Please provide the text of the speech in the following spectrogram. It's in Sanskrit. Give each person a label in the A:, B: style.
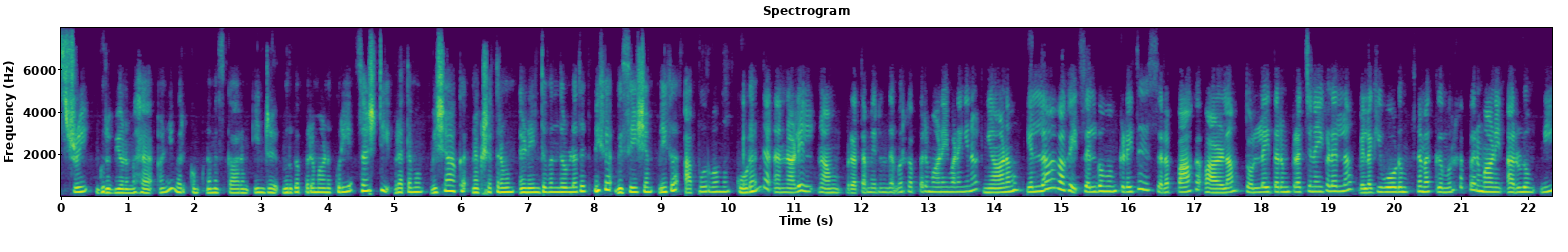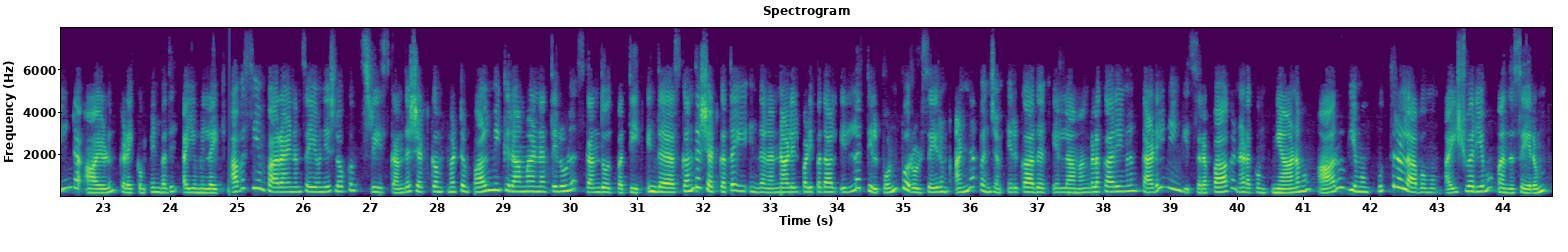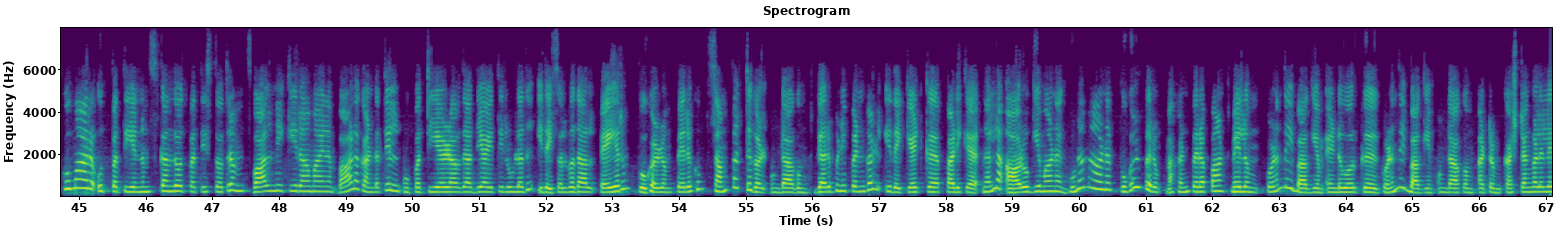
A: ஸ்ரீ குருபியோ நமக. அனைவருக்கும் நமஸ்காரம். இன்று முருகப்பெருமானுக்குரிய சஷ்டி விரதமும் விசாக நட்சத்திரமும் இணைந்து வந்துள்ளது. மிக விசேஷம் மிக அபூர்வமும் கூட இந்த நன்னாளில் நாம் விரதம் இருந்த முருகப்பெருமானை வணங்கினால் ஞானமும் எல்லா வகை செல்வமும் கிடைத்து சிறப்பாக வாழலாம். தொல்லை தரும் பிரச்சனைகள் எல்லாம் விலகி ஓடும். நமக்கு முருகப்பெருமானின் அருளும் நீண்ட ஆயுளும் கிடைக்கும் என்பதில் ஐயமில்லை. அவசியம் பாராயணம் செய்ய வேண்டிய ஸ்லோகம் ஸ்ரீ ஸ்கந்த ஷட்கம் மற்றும் வால்மீகி ராமாயணத்தில் உள்ள ஸ்கந்தோத்பத்தி. இந்த ஸ்கந்த ஷட்கத்தை இந்த நன்னாளில் படிப்பதால் இல்லத்தில் பொன்பொருள் சேரும் அன்னபஞ்சம் இருக்காது. எல்லா மங்கள காரியங்களும் தடை நீங்கி சிறப்பாக நடக்கும். ஞானமும் ஆரோக்கியமும் புத்திர லாபமும் ஐஸ்வர்யமும் வந்து சேரும். குமார உற்பத்தி என்னும் ஸ்கந்தோத்பத்தி ஸ்தோத்திரம் வால்மீகி ராமாயண பாலகாண்டத்தில் முப்பத்தி ஏழாவது அத்தியாயத்தில் உள்ளது. இதை சொல்வதால் பெயரும் புகழும் பெருகும் சம்பத்துகள் உண்டாகும். கர்ப்பிணி பெண்கள் இதை கேட்க படிக்க நல்ல ஆரோக்கியமான குணமான புகழ் பெறும் மகன் பிறப்பான். மேலும் குழந்தை பாக்கியம் என்றுவோருக்கு குழந்தை பாக்கியம் உண்டாகும். மற்றும் கஷ்டங்களில்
